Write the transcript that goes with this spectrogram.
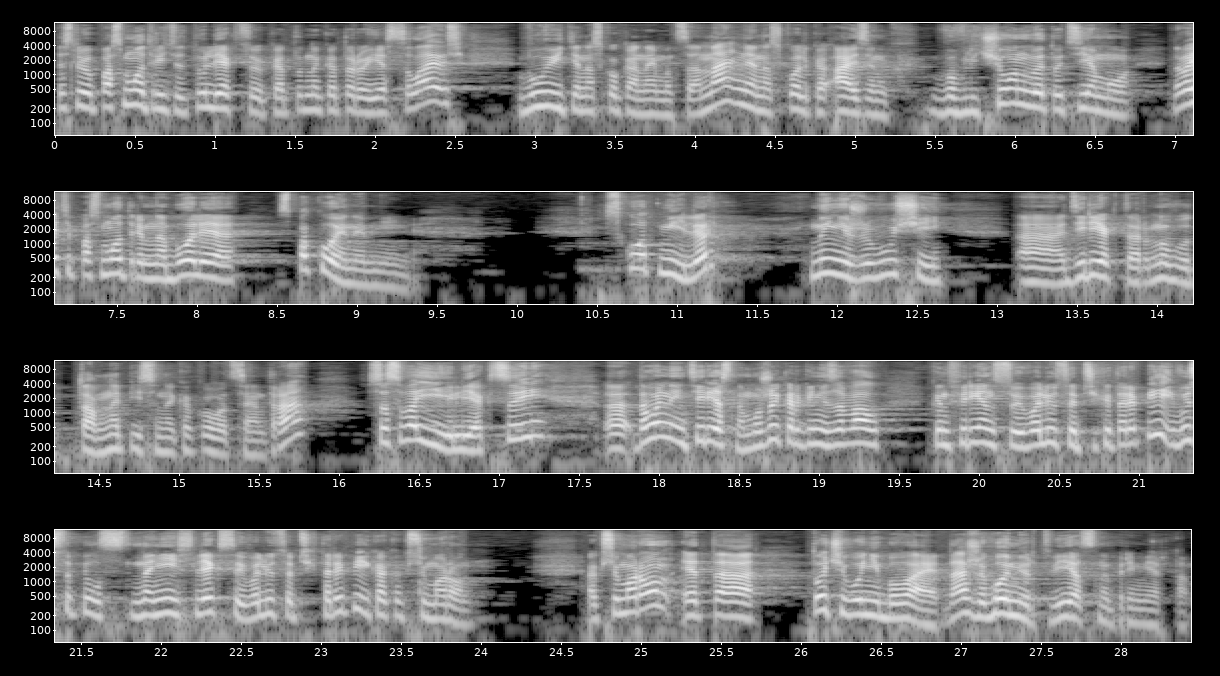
Если вы посмотрите ту лекцию, на которую я ссылаюсь, вы увидите, насколько она эмоциональная, насколько Айзинг вовлечен в эту тему. Давайте посмотрим на более спокойное мнение. Скотт Миллер, ныне живущий э, директор, ну вот там написано какого центра, со своей лекцией. Э, довольно интересно, мужик организовал конференцию «Эволюция психотерапии» и выступил на ней с лекцией «Эволюция психотерапии как оксюмарон». Оксюмарон — это то, чего не бывает, да, живой мертвец, например. Там.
